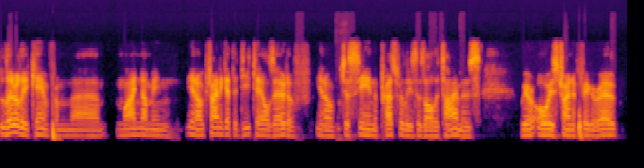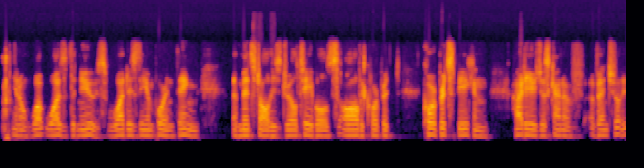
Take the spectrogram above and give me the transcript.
literally came from uh, mind-numbing, you know, trying to get the details out of, you know, just seeing the press releases all the time. Is we were always trying to figure out, you know, what was the news, what is the important thing amidst all these drill tables, all the corporate corporate speak, and how do you just kind of eventually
